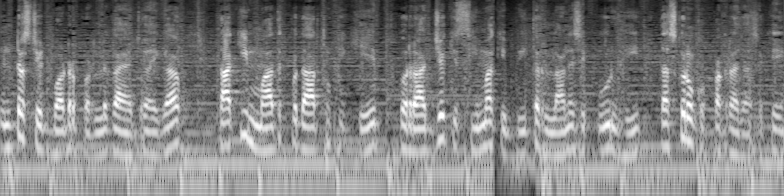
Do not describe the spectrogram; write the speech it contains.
इंटरस्टेट बॉर्डर पर लगाया जाएगा, ताकि मादक पदार्थों की खेप को राज्यों की सीमा के भीतर लाने से पूर्व ही तस्करों को पकड़ा जा सके।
